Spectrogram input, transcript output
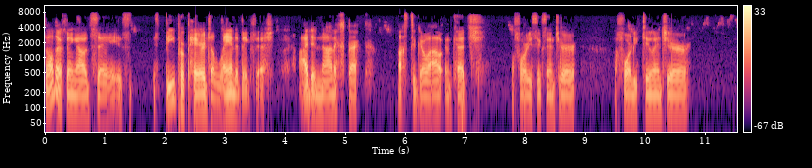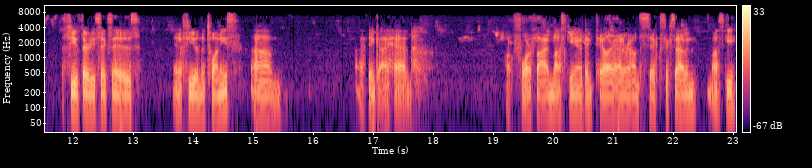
the other thing I would say is is be prepared to land a big fish. I did not expect us to go out and catch a 46 incher, a 42 incher, a few 36s, and a few in the 20s. Um, I think I had about four or five muskie, and I think Taylor had around six or seven muskie.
